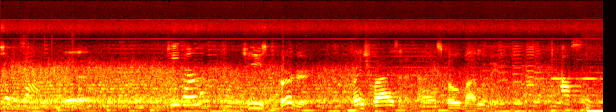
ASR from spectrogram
chicken salad? Yeah. Cheese omelet? Cheeseburger, French fries, and a nice cold bottle of beer. I'll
